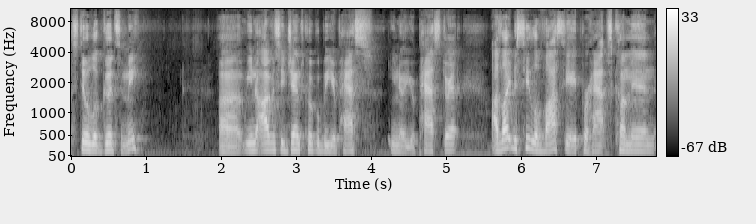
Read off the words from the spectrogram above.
Still look good to me. You know, obviously, James Cook will be your pass. You know, your pass threat. I'd like to see Lovasea perhaps come in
